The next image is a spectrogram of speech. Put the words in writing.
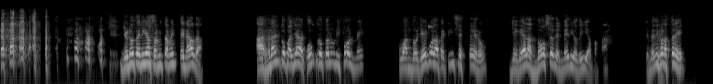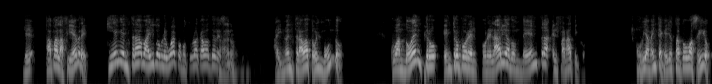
yo no tenía absolutamente nada. Arranco para allá, compro todo el uniforme. Cuando llego a la Pepín Cestero, llegué a las 12 del mediodía, papá. Él me dijo a las 3. papá, la fiebre. ¿Quién entraba a IWA como tú lo acabas de decir? Ahí no entraba todo el mundo. Cuando entro, entro por el, por el área donde entra el fanático. Obviamente aquello está todo vacío.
